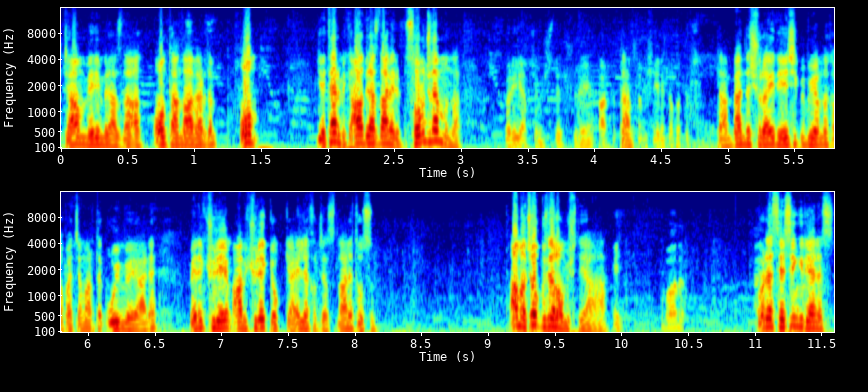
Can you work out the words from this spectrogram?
Cam vereyim biraz daha. al. 10 tane daha verdim. 10. Yeter mi? Al biraz daha vereyim. Sonucu ne bunlar? Böyle yapacağım işte şurayı. Artık Tamam. bir şeyle kapatırsın. Tamam ben de şurayı değişik bir bölümle kapatacağım artık. Uymuyor yani. Benim küreğim abi kürek yok ya. Elle kıracağız. Lanet olsun. Ama çok güzel olmuştu ya. Bana... Burada sesin gidiyor Enes.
